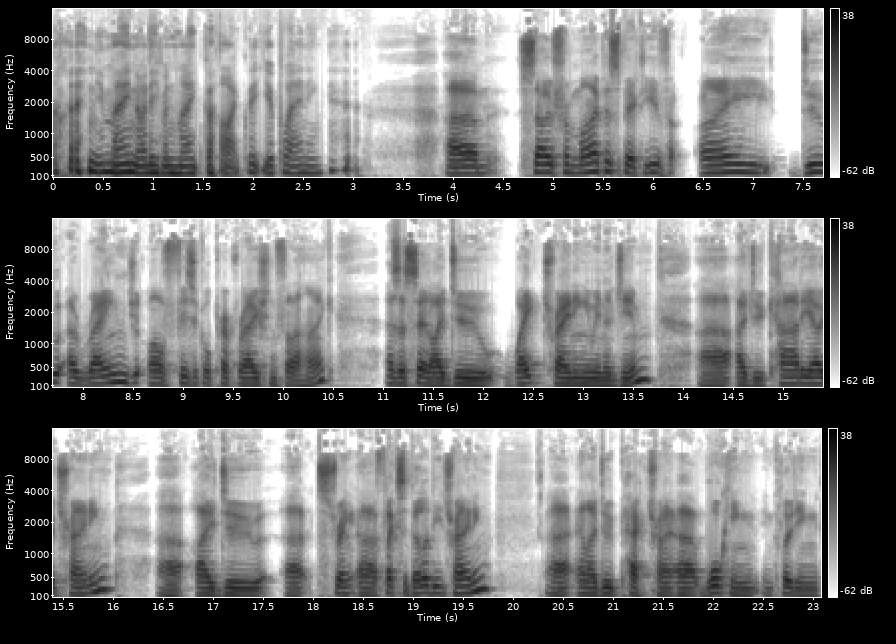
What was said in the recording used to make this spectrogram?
and you may not even make the hike that you're planning. um, so, from my perspective, I do a range of physical preparation for the hike. As I said, I do weight training in a gym. Uh, I do cardio training. Uh, I do uh, strength, uh, flexibility training, uh, and I do pack tra- uh, walking, including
